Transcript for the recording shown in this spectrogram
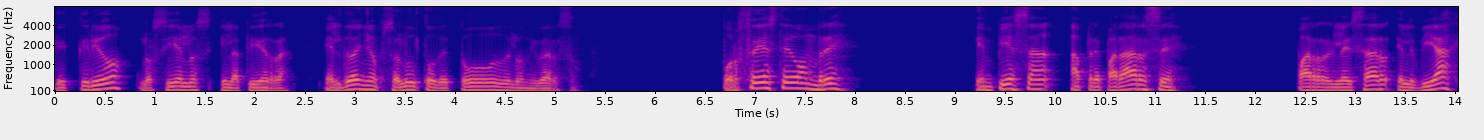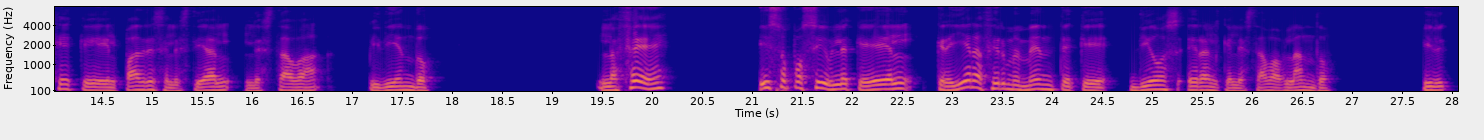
que crió los cielos y la tierra, el dueño absoluto de todo el universo. Por fe este hombre empieza a prepararse para realizar el viaje que el Padre Celestial le estaba pidiendo. La fe hizo posible que él creyera firmemente que Dios era el que le estaba hablando y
